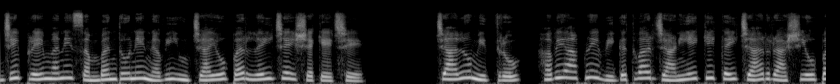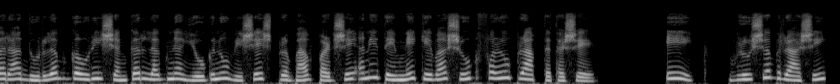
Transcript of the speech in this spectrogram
જે પ્રેમ અને સંબંધોને નવી ઊંચાઈઓ પર લઈ જઈ શકે છે. ચાલો મિત્રો હવે આપણે વિગતવાર જાણીએ કે કઈ ચાર રાશિઓ પર આ દુર્લભ ગૌરી શંકર લગ્ન યોગનો વિશેષ પ્રભાવ પડશે અને તેમને કેવા શુભ ફળો પ્રાપ્ત થશે. એક, વૃષભ રાશિ.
